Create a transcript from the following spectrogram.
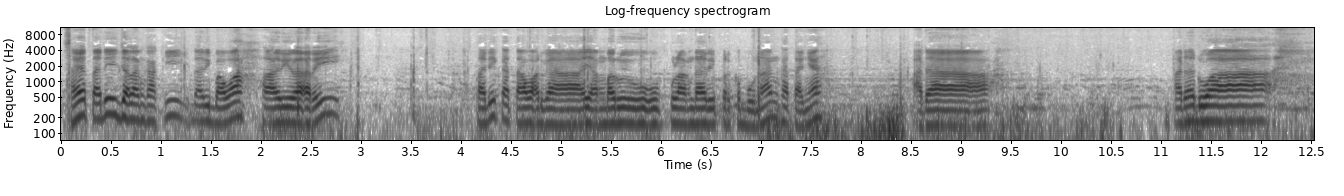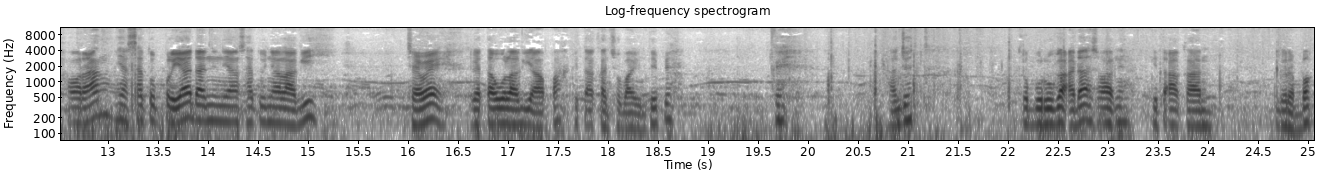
Saya tadi jalan kaki dari bawah lari-lari. Tadi kata warga yang baru pulang dari perkebunan katanya ada ada dua orang yang satu pria dan yang satunya lagi. Cewek gak tahu lagi apa. Kita akan coba intip ya oke lanjut. Keburu gak ada soalnya. Kita akan gerebek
